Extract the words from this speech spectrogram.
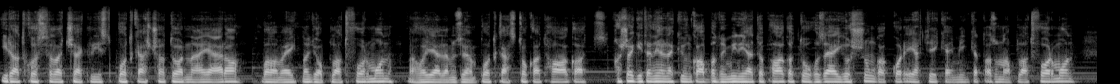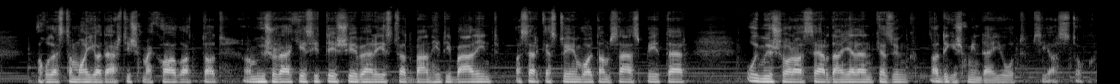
Iratkozz fel a Checklist podcast csatornájára valamelyik nagyobb platformon, ahol jellemzően podcastokat hallgatsz. Ha segítenél nekünk abban, hogy minél több hallgatóhoz eljussunk, akkor értékelj minket azon a platformon, ahol ezt a mai adást is meghallgattad. A műsor elkészítésében részt vett Bánhidi Bálint, a szerkesztőjén voltam Száz Péter. Új műsorral szerdán jelentkezünk, addig is minden jót, sziasztok!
